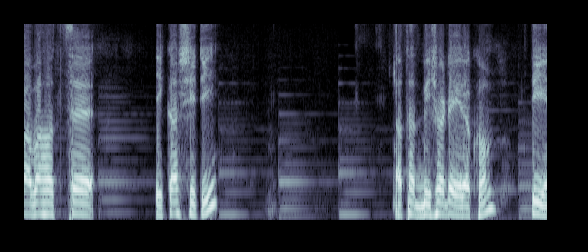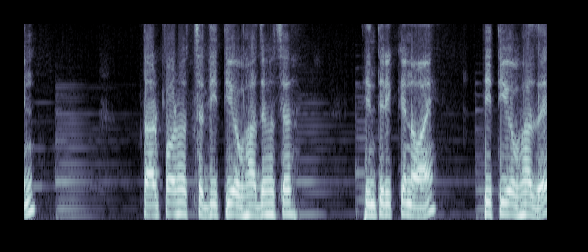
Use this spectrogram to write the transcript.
পাবা হচ্ছে একাশিটি। অর্থাৎ বিষয়টা এরকম, তিন। তারপর হচ্ছে দ্বিতীয় ভাজে হচ্ছে তিন তিরিখকে নয়, তৃতীয় ভাজে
